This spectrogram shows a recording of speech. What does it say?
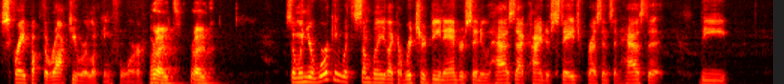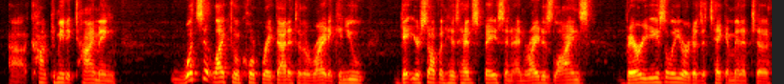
scrape up the rock you were looking for. Right, right. So when you're working with somebody like a Richard Dean Anderson who has that kind of stage presence and has the the uh, comedic timing, what's it like to incorporate that into the writing? Can you get yourself in his headspace and, and write his lines very easily, or does it take a minute to?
